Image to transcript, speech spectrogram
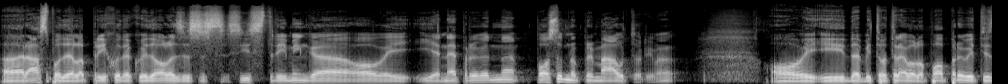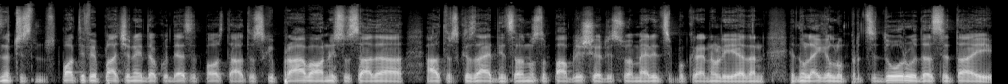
a, raspodela prihoda koji dolaze s, iz streaminga ovaj, je nepravedna, posebno prema autorima, Ovaj, I da bi to trebalo popraviti, znači Spotify plaća negde oko 10% autorskih prava, oni su sada autorska zajednica, odnosno publisheri su u Americi pokrenuli jedan, jednu legalnu proceduru da se taj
